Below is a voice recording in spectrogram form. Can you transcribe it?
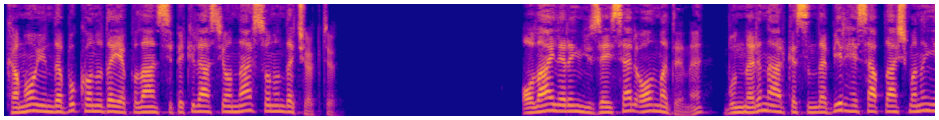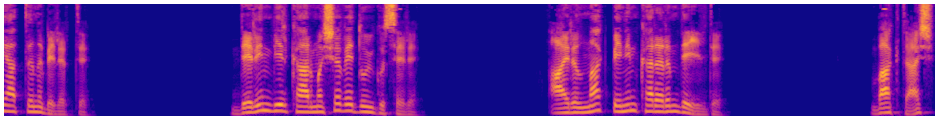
Kamuoyunda bu konuda yapılan spekülasyonlar sonunda çöktü olayların yüzeysel olmadığını, bunların arkasında bir hesaplaşmanın yattığını belirtti. Derin bir karmaşa ve duyguseli. Ayrılmak benim kararım değildi. Baktaş,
